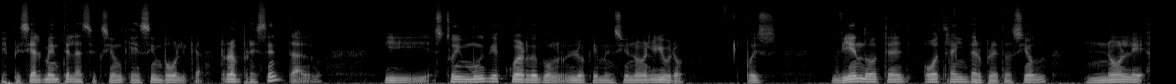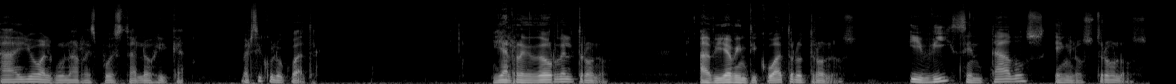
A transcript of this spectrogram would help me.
especialmente la sección que es simbólica, representa algo. Y estoy muy de acuerdo con lo que mencionó el libro, pues viendo otra, interpretación no le hallo alguna respuesta lógica. Versículo 4. Y alrededor del trono había veinticuatro tronos, y vi sentados en los tronos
